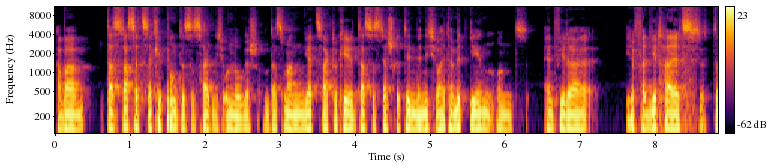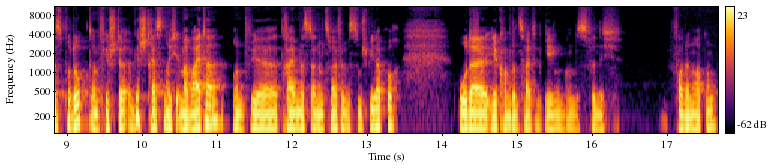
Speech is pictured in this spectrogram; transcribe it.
Aber dass das jetzt der Kipppunkt ist, ist halt nicht unlogisch. Und dass man jetzt sagt, okay, das ist der Schritt, den wir nicht weiter mitgehen und entweder ihr verliert halt das Produkt und wir, wir stressen euch immer weiter und wir treiben es dann im Zweifel bis zum Spielerbruch oder ihr kommt uns halt entgegen und das finde ich voll in Ordnung.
